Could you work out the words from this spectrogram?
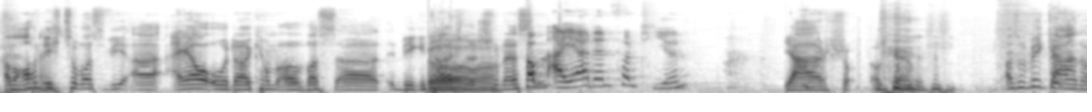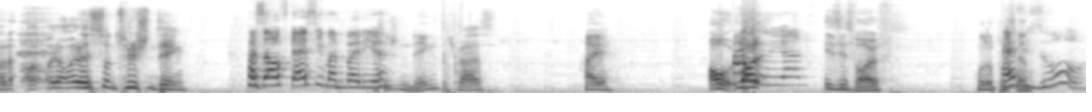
Aber auch nicht sowas wie äh, Eier oder kann man auch was äh, vegetarisch Ja. schon essen? Kommen Eier denn von Tieren? Ja, schon, okay. also vegan oder, oder, oder ist so ein Zwischending. Pass auf, da ist jemand bei dir. Zwischending. Ich weiß. Hi. Oh, Hi, lol. Julian. Ist es Wolf. 100%. Hä, wieso?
